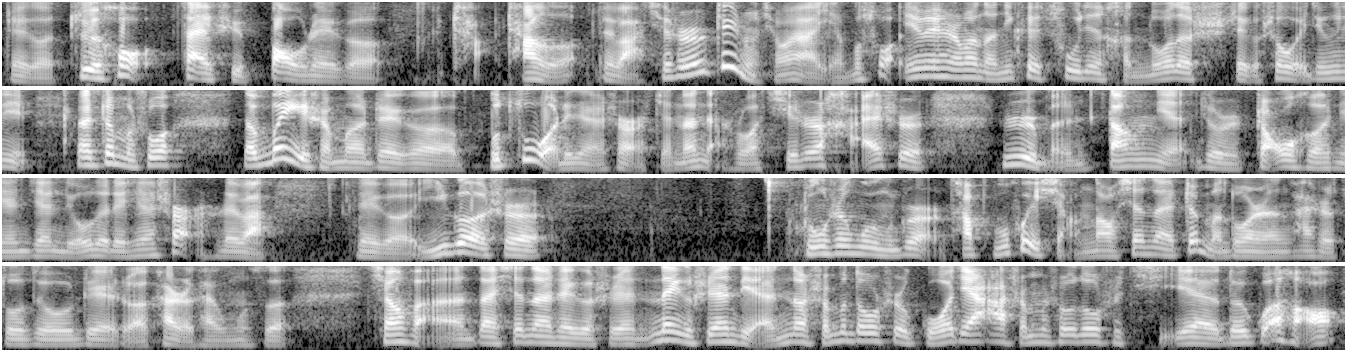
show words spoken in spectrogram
这个最后再去报这个。差差额，对吧？其实这种情况下也不错，因为什么呢？你可以促进很多的这个社会经济。那这么说，那为什么这个不做这件事儿？简单点说，其实还是日本当年就是昭和年间留的这些事儿，对吧？这个一个是。终身雇佣制，他不会想到现在这么多人开始做自由职业者，开始开公司。相反，在现在这个时间、那个时间点，那什么都是国家，什么时候都是企业都管好，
